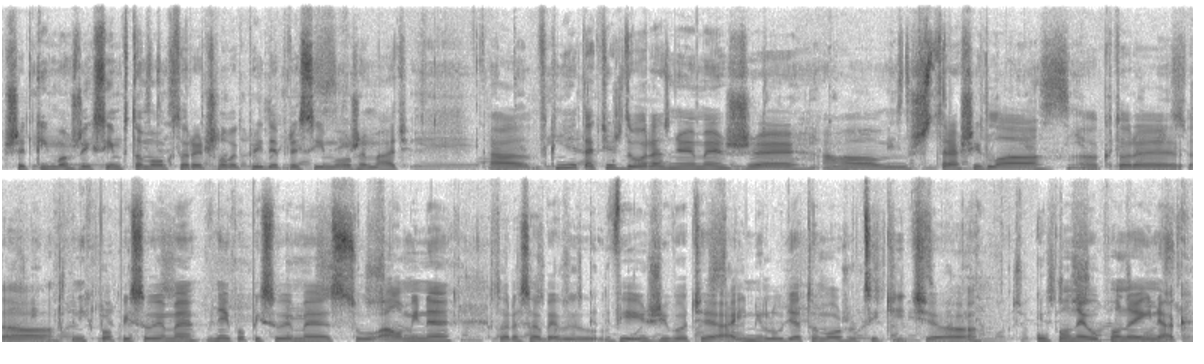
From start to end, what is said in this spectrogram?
všetkých možných symptómov, ktoré človek pri depresii môže mať. A v knihe taktiež dôrazňujeme, že um, strašidlá, uh, ktoré uh, v nich popisujeme, v nej popisujeme, sú almine, ktoré sa objavujú v jej živote a iní ľudia to môžu cítiť uh, úplne, úplne inak.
